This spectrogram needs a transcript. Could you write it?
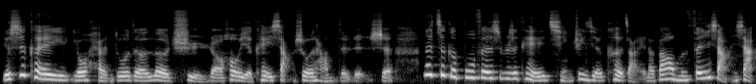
也是可以有很多的乐趣，然后也可以享受他们的人生。那这个部分是不是可以请俊杰课长也来帮我们分享一下？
